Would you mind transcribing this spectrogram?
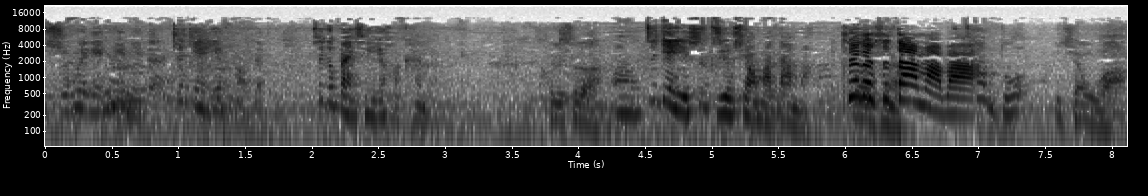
实惠点给你的，这件也好的，这个版型也好看的。黑色的，嗯，这件也是只有小码大码，这个是大码吧差？不多，一千五啊，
